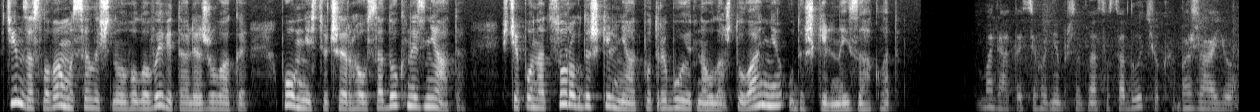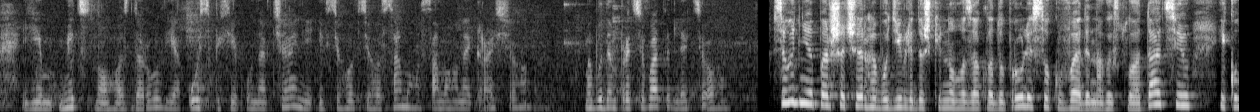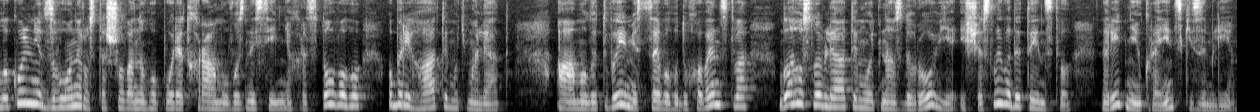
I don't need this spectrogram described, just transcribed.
Втім, за словами селищного голови Віталія Жуваки, повністю черга у садок не знята. Ще понад 40 дошкільнят потребують на улаштування у дошкільний заклад. Малята сьогодні прийшли до нас у садочок. Бажаю їм міцного здоров'я, успіхів у навчанні і всього всього самого самого найкращого. Ми будемо працювати для цього. Сьогодні перша черга будівлі дошкільного закладу пролісок введена в експлуатацію, і колокольні дзвони, розташованого поряд храму Вознесіння Христового, оберігатимуть малят. А молитви місцевого духовенства благословлятимуть на здоров'я і щасливе дитинство на рідній українській землі.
